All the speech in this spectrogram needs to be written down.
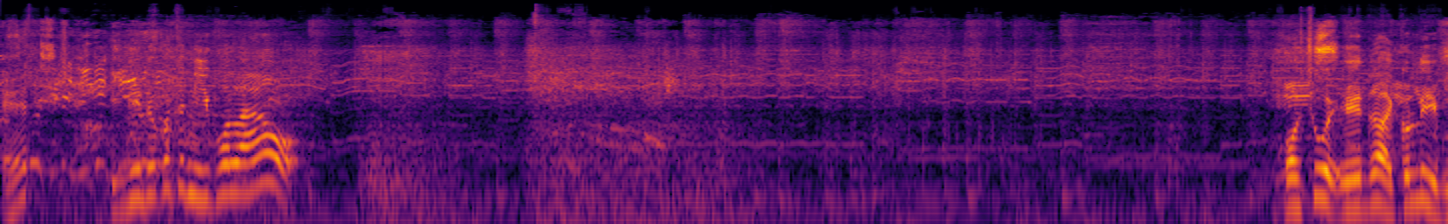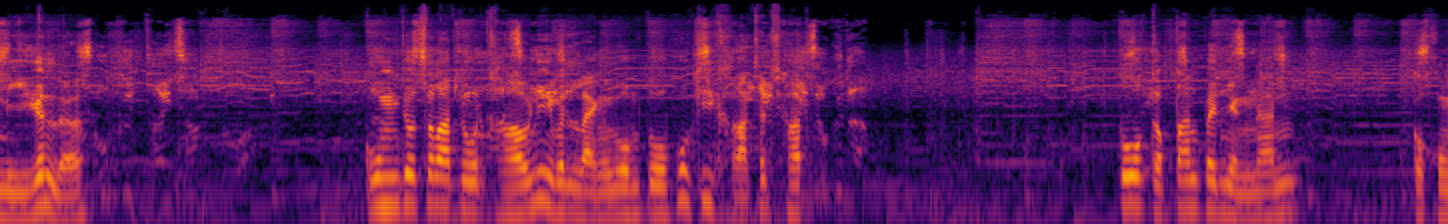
เอสอีกนิดเดียวก็จะหนีพ้นแล้ว พอช่วยเอสได้ก็รีบหนีกันเหรอกลุ่มโจรสลัดหนวดขาวนี่มันแหล่งรวมตัวพวกขี้ขาดชัดๆ ตัวกับตันเป็นอย่างนั้น ก็คง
